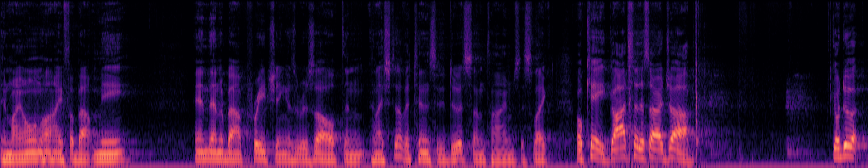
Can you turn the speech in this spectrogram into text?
in my own life about me and then about preaching as a result, and, and I still have a tendency to do it sometimes, it's like, okay, God said it's our job. Go do it.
